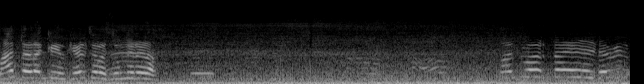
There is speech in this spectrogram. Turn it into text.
ಮಾತಾಡಕ್ಕೆ ಇಲ್ಲಿ ಕೇಳ್ಸಲ್ಲ ಸುಮ್ಮನೆ ಡೆವಿಲ್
